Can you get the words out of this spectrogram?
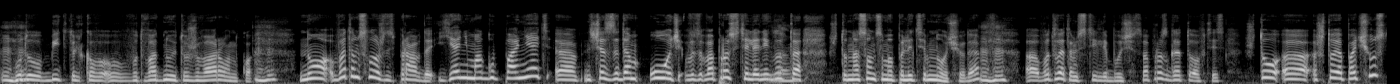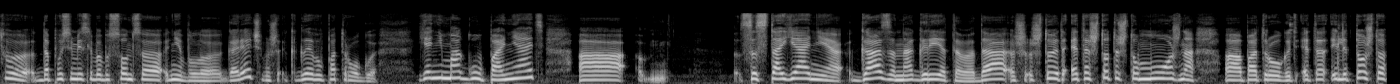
Мгм. буду бить только вот в одну и ту же воронку. Мгм. Но в этом сложность, правда. Я не могу понять. э, Сейчас задам очень вопрос в стиле анекдота, Да. что на солнце мы полетим ночью, да? А, Вот в этом стиле будет сейчас вопрос, готовьтесь. Что, э, что я почувствую, допустим, если бы солнце не было горячим, когда я его потрогаю? Я не могу понять а, состояние газа нагретого, да, что это? Это что-то, что можно а, потрогать, это или то, что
